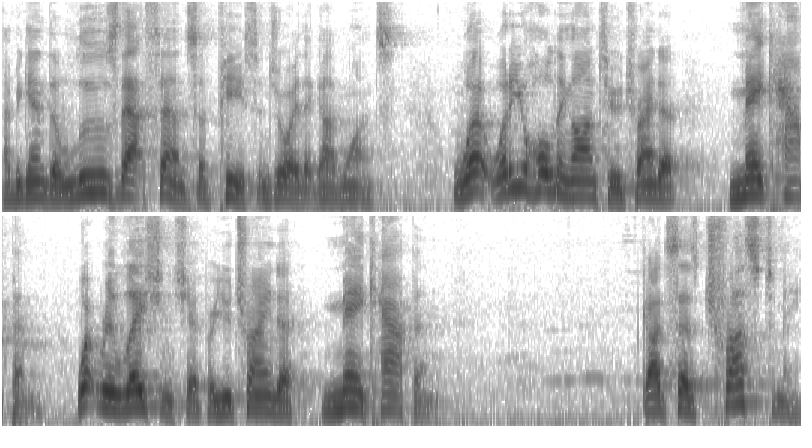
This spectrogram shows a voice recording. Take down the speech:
I begin to lose that sense of peace and joy that God wants. What, what are you holding on to, trying to make happen? What relationship are you trying to make happen? God says, Trust me.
